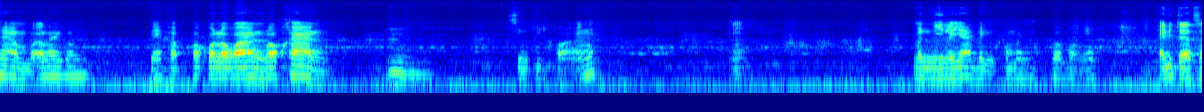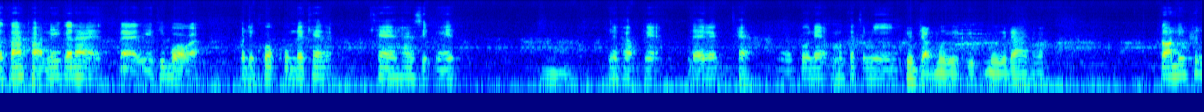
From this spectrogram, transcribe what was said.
ห้ามอะไรก็ เนี่ยครับเพราะคนระวังรอบข้าง อืมสิ่งกีดขวางอืมมันมีระยะเบรกของมันเราบอกเนี้ยอันนี้จะสตาร์ทผ่านนี่ก็ได้ แต่อย่างที่บอกอะ่ะ มันจะควบคุมได้แค่แค่ค่ห้าสิบเมตรอืมนะครับ เนี่ย direct tag พวกเนี้ยมันก็จะมีขึ้นจากมือถือมือได้ใช่ไหมตอนนี้ขึ้น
